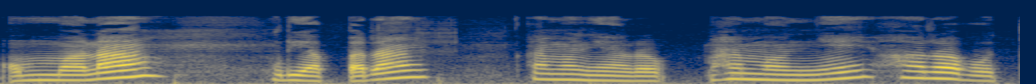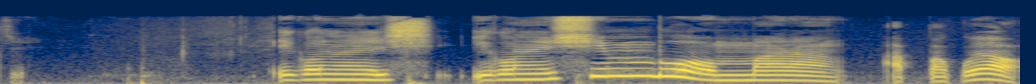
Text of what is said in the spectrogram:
엄마랑 우리 아빠랑 할머니 할머니 할아버지. 이거는 시, 이거는 신부 엄마랑 아빠고요.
